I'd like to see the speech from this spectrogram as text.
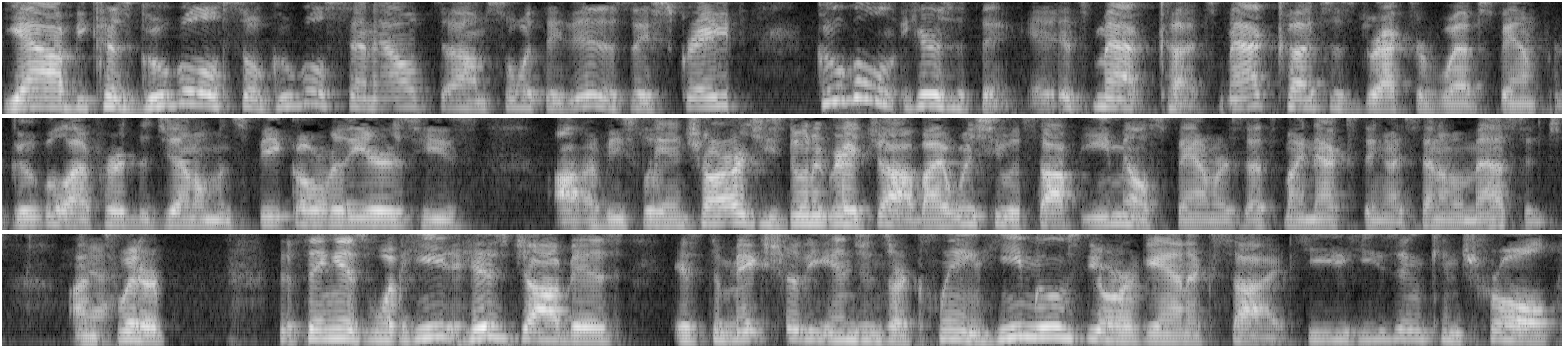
Yeah, because Google. So Google sent out. Um, so what they did is they scraped. Google. Here's the thing. It's Matt Cutts. Matt Cutts is director of web spam for Google. I've heard the gentleman speak over the years. He's obviously in charge. He's doing a great job. I wish he would stop email spammers. That's my next thing. I sent him a message on yeah. Twitter. The thing is, what he his job is is to make sure the engines are clean. He moves the organic side. He he's in control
